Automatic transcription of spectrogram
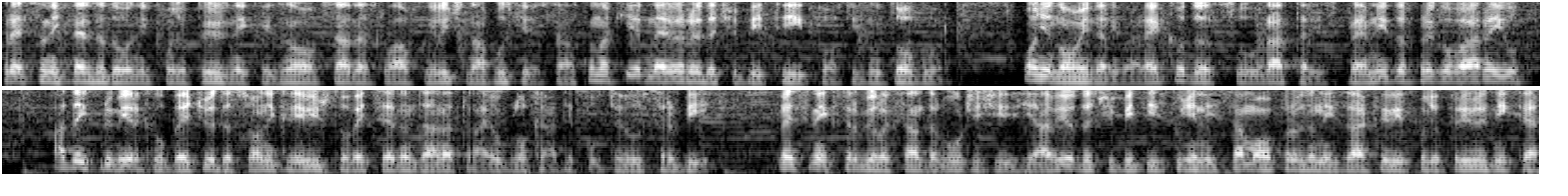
Predstavnik nezadovoljnih poljoprivrednika iz Novog Sada Slavko Ilić napustio je sastanak jer ne veruje da će biti postignut dogovor. On je novinarima rekao da su ratari spremni da pregovaraju, a da ih premijerka ubeđuje da su oni krivi što već sedam dana traju blokade puteve u Srbiji. Predsednik Srbije Aleksandar Vučić je izjavio da će biti ispunjeni samo opravdani zahtevi poljoprivrednika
